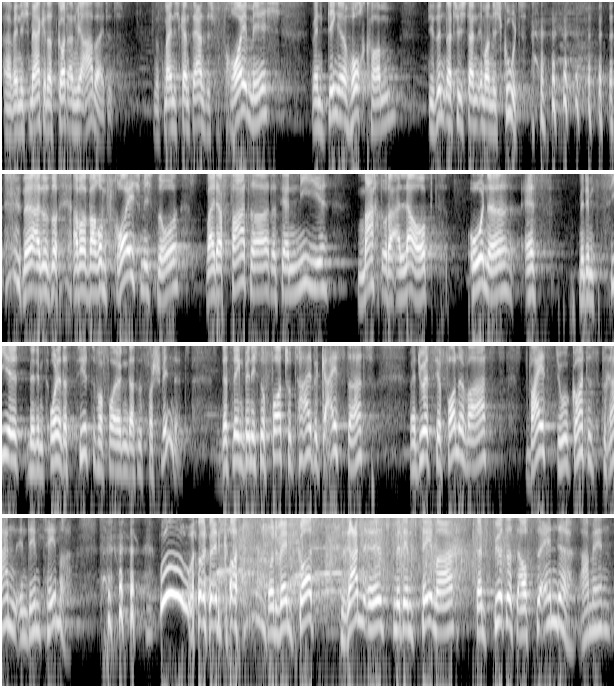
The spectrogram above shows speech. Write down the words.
äh, wenn ich merke, dass Gott an mir arbeitet. Das meine ich ganz ernst. Ich freue mich, wenn Dinge hochkommen, die sind natürlich dann immer nicht gut. ne, also so, aber warum freue ich mich so? Weil der Vater das ja nie macht oder erlaubt, ohne es mit dem Ziel, mit dem, ohne das Ziel zu verfolgen, dass es verschwindet. Deswegen bin ich sofort total begeistert, wenn du jetzt hier vorne warst, weißt du, Gott ist dran in dem Thema. und, wenn Gott, und wenn Gott dran ist mit dem Thema, dann führt das auch zu Ende. Amen.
